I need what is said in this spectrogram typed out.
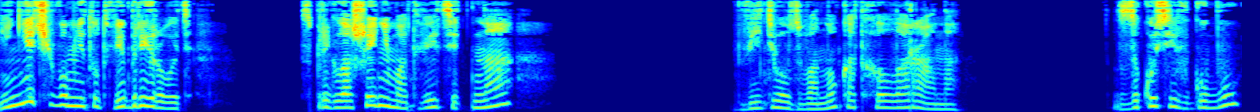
и нечего мне тут вибрировать. С приглашением ответить на... Видеозвонок от Халлорана. Закусив губу,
